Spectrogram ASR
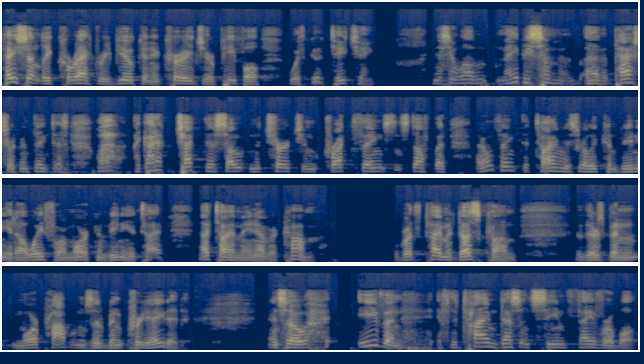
Patiently correct, rebuke, and encourage your people with good teaching. You say, well, maybe some uh, pastor can think this. Well, I got to check this out in the church and correct things and stuff, but I don't think the time is really convenient. I'll wait for a more convenient time. That time may never come. But the time it does come, there's been more problems that have been created. And so, even if the time doesn't seem favorable,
